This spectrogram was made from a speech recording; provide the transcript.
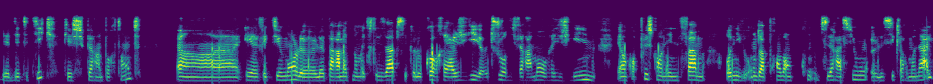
il y a la diététique qui est super importante. Euh, et effectivement, le, paramètre non maîtrisable, c'est que le corps réagit euh, toujours différemment au régime. Et encore plus quand on est une femme, au niveau, on doit prendre en considération le cycle hormonal.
